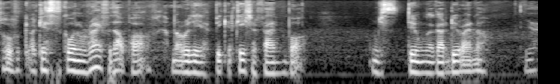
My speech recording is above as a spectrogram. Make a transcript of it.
so I guess it's going alright for that part. I'm not really a big education fan, but I'm just doing what I gotta do right now. Yeah.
